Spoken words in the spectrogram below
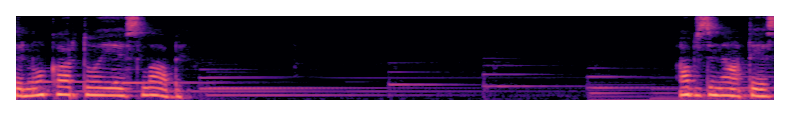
ir nokārtojies labi. Apzināties,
